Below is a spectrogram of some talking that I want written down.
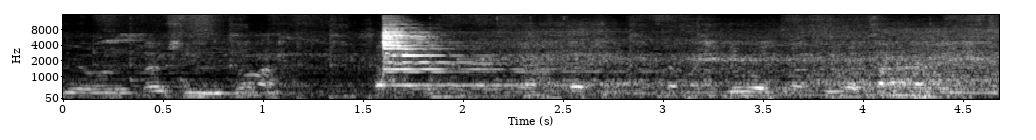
दिवस दर्शन घेतो ना दर्शन घेतलं म्हणजे दिवसभर दिवस चांगला जाईल.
